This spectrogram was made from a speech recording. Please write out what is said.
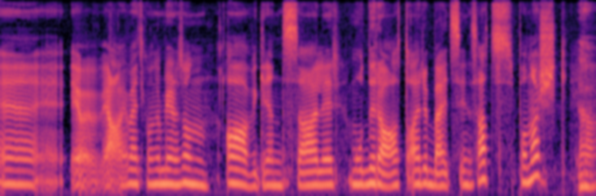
ja, jeg vet ikke om det blir noe sånn avgrensa eller moderat arbeidsinnsats på norsk. Ja.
